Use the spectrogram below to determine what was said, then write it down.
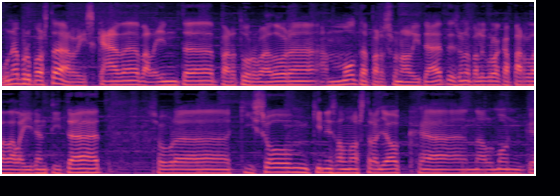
Una proposta arriscada, valenta, pertorbadora, amb molta personalitat. És una pel·lícula pel·lícula que parla de la identitat, sobre qui som, quin és el nostre lloc en el món que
